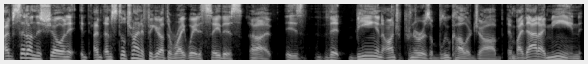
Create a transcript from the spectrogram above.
I have said on this show and it, it, i'm still trying to figure out the right way to say this uh, is that being an entrepreneur is a blue collar job. And by that i mean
